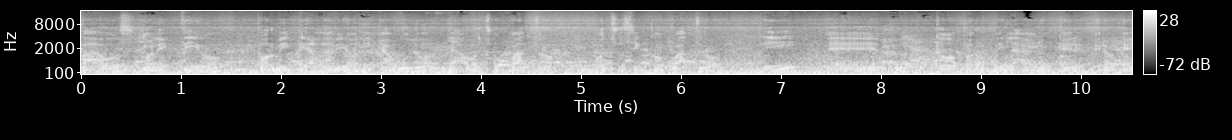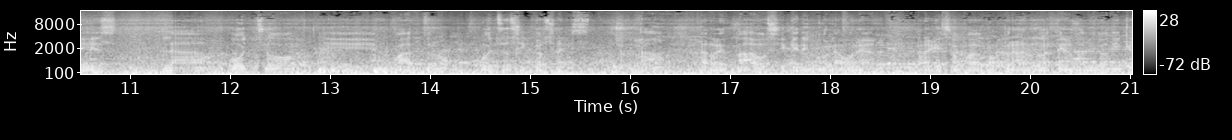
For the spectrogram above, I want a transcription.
Pagos Colectivo por mi pierna biónica 1, la 84854 y eh, todo por un milagro que creo que es la 84856. ¿ah? La Red Pagos si quieren colaborar para que yo pueda comprar la pierna biónica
